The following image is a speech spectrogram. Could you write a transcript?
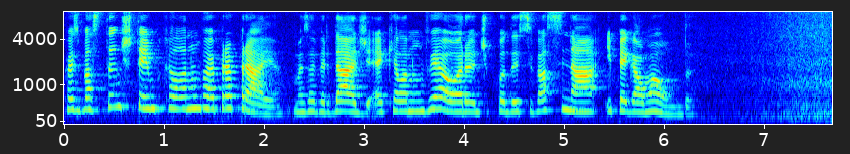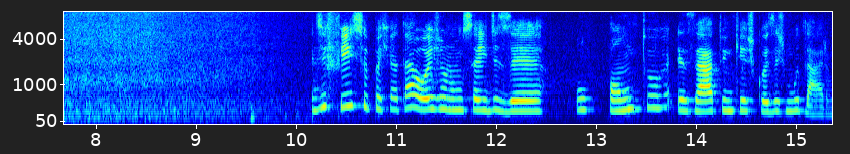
Faz bastante tempo que ela não vai para a praia, mas a verdade é que ela não vê a hora de poder se vacinar e pegar uma onda. É difícil porque até hoje eu não sei dizer o ponto exato em que as coisas mudaram.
